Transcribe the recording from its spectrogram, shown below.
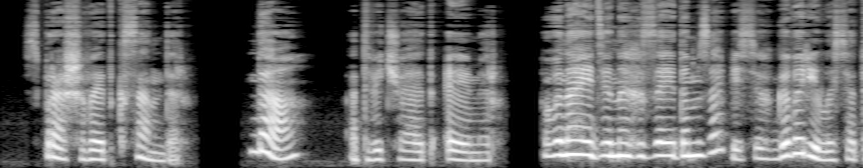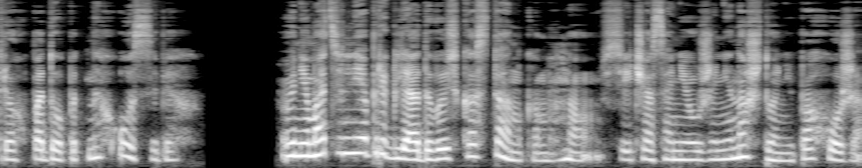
— спрашивает Ксандер. «Да», — отвечает Эмер. В найденных Зейдом записях говорилось о трех подопытных особях. Внимательнее приглядываюсь к останкам, но сейчас они уже ни на что не похожи.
